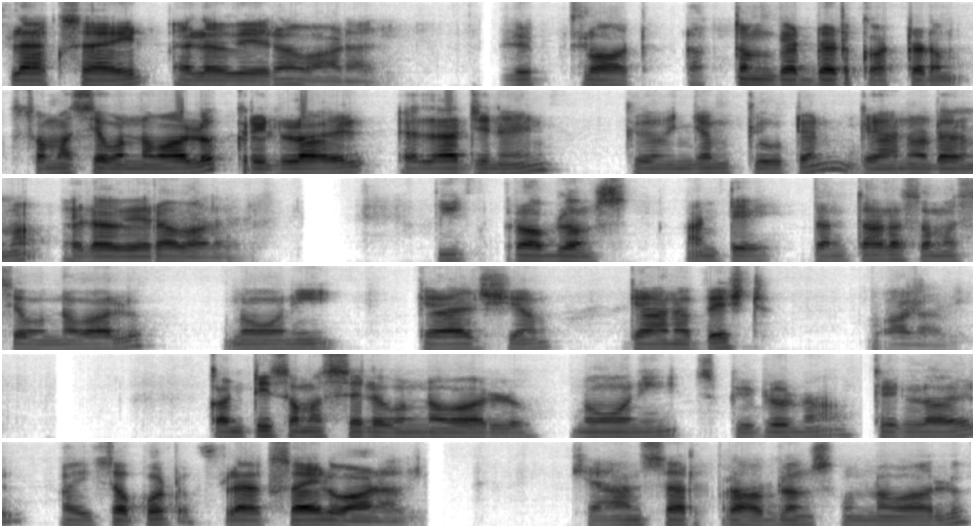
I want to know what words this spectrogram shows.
ఫ్లాక్స్ ఆయిల్ అలోవేరా వాడాలి. బ్లడ్ క్లాట్ రక్తం గడ్డడు కట్టడం సమస్య ఉన్నవాళ్ళు krill oil L arginine coenzyme Q ten ganoderma aloe vera వాడాలి ఈ ప్రాబ్లమ్స్ అంటే దంతాల సమస్య ఉన్నవాళ్ళు నోని కాల్షియం గ్యానోపేస్ట్ వాడాలి. కంటి సమస్యలు ఉన్నవాళ్ళు noni spirulina krill oil eye support flax oil వాడాలి. క్యాన్సర్ ప్రాబ్లమ్స్ ఉన్నవాళ్ళు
